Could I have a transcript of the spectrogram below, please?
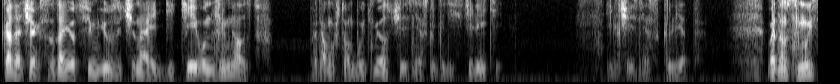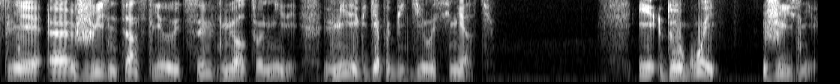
когда человек создает семью, зачинает детей, он уже мертв, потому что он будет мертв через несколько десятилетий или через несколько лет – в этом смысле э, жизнь транслируется в мертвом мире, в мире, где победила смерть. И другой жизни,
